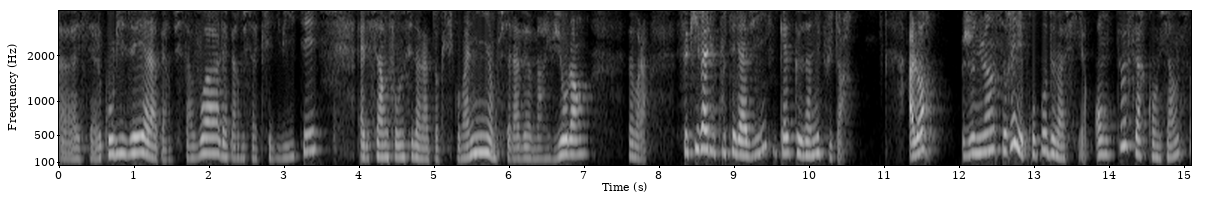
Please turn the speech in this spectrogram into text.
euh, elle s'est alcoolisée, elle a perdu sa voix, elle a perdu sa crédibilité, elle s'est enfoncée dans la toxicomanie, en plus elle avait un mari violent. Ben voilà. Ce qui va lui coûter la vie quelques années plus tard. Alors, je nuancerai les propos de ma fille. On peut faire confiance,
